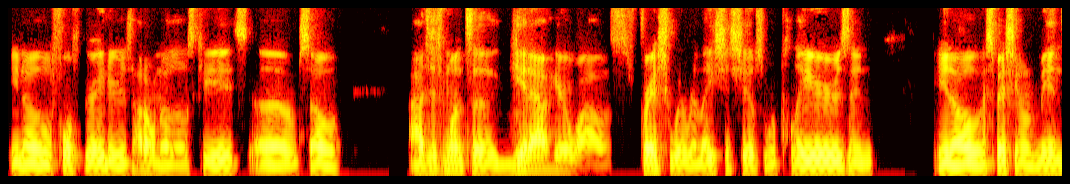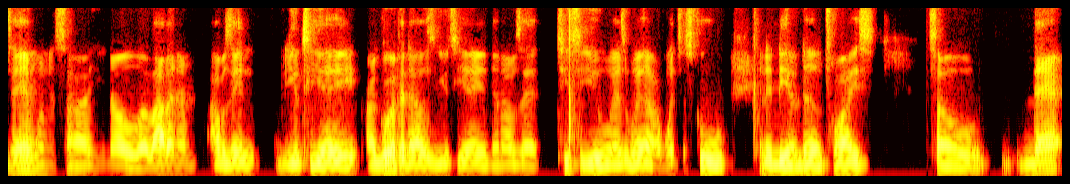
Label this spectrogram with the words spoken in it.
you know, fourth graders. I don't know those kids. Um, so I just want to get out here while I was fresh with relationships with players and, you know, especially on men's and women's side. You know, a lot of them, I was in UTA. I grew up in Dallas UTA and then I was at TCU as well. I went to school in the DFW twice. So that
